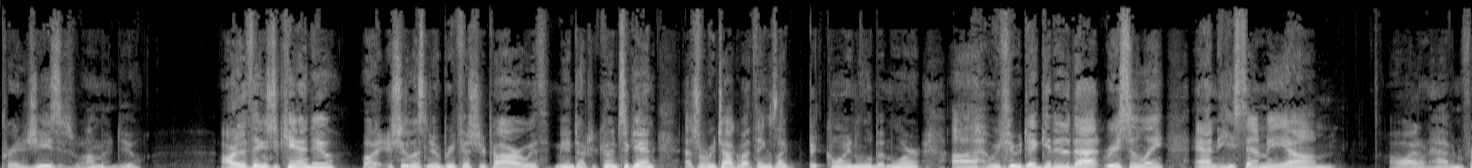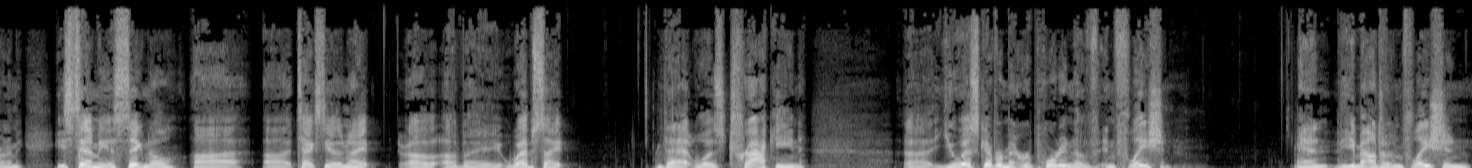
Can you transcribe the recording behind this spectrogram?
Pray to Jesus, what I'm going to do. Are there things you can do? Well, you should listen to a brief history power with me and Dr. Koontz again. That's where we talk about things like Bitcoin a little bit more. Uh, we, we, did get into that recently, and he sent me um oh I don't have it in front of me. He sent me a signal uh, uh text the other night of, of a website that was tracking uh, U.S. government reporting of inflation and the amount of inflation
